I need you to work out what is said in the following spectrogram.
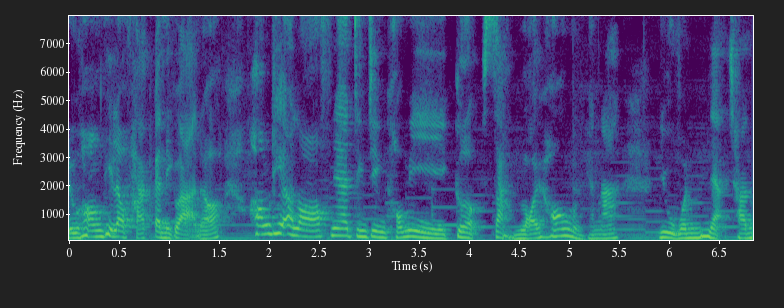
ดูห้องที่เราพักกันดีกว่าเนาะห้องที่อลอฟเนี่ยจริงๆ เขามีเกือบ 300 ห้องเหมือนกันนะ อยู่บนเนี่ยชั้น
